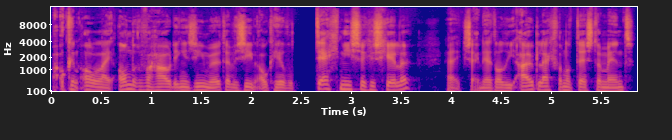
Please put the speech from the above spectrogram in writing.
maar ook in allerlei andere verhoudingen zien we het. En we zien ook heel veel technische geschillen. Ik zei net al, die uitleg van het testament.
